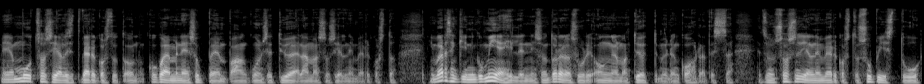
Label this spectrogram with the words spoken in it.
meidän muut sosiaaliset verkostot on, koko ajan menee supeampaan kuin se työelämän sosiaalinen verkosto, niin varsinkin niin kuin miehille niin se on todella suuri ongelma työttömyyden kohdatessa. Että sun sosiaalinen verkosto supistuu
